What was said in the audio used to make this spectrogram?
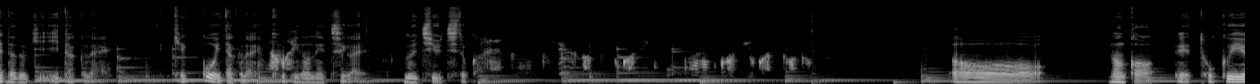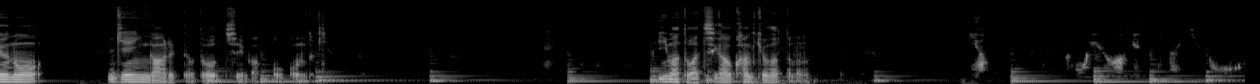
えた時痛くない？結構痛くない？首の寝違い。ムチ打ちとか。中学とかね、高校の頃によかったかな。あー、なんか、え、特有の原因があるってこと？中学高校の時。今とは違う環境だったの？そういうわけでもないけど、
